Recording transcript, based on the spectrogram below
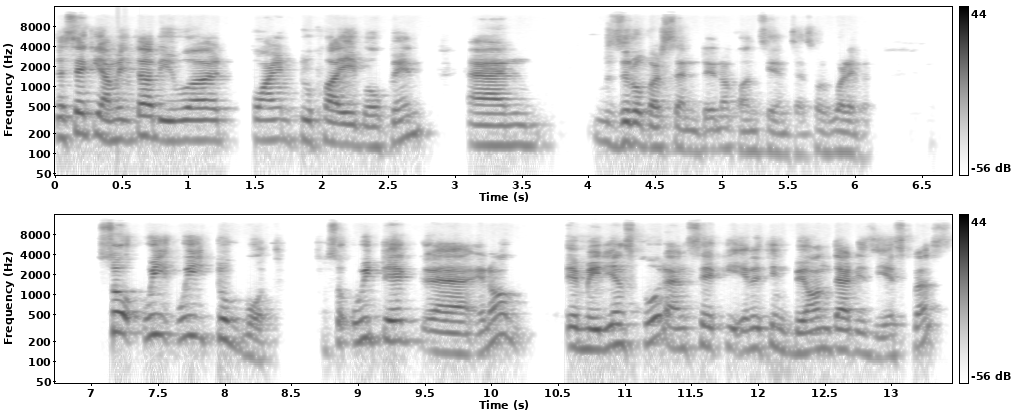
They say, Amitabh, you are 0.25 open and 0% you know, conscientious or whatever. So we, we took both. So we take, uh, you know, a median score and say anything beyond that is yes plus,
